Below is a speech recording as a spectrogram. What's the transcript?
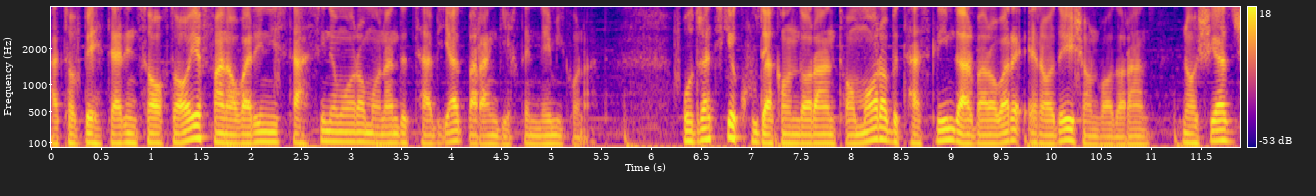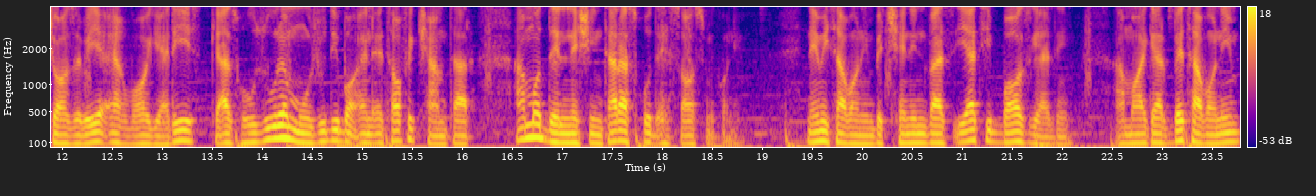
حتی بهترین ساخته های فناوری نیز تحسین ما را مانند طبیعت برانگیخته نمی کند. قدرتی که کودکان دارند تا ما را به تسلیم در برابر ارادهشان وادارند ناشی از جاذبه اقواگری است که از حضور موجودی با انعطاف کمتر اما دلنشینتر از خود احساس می کنیم. نمی توانیم به چنین وضعیتی بازگردیم اما اگر بتوانیم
